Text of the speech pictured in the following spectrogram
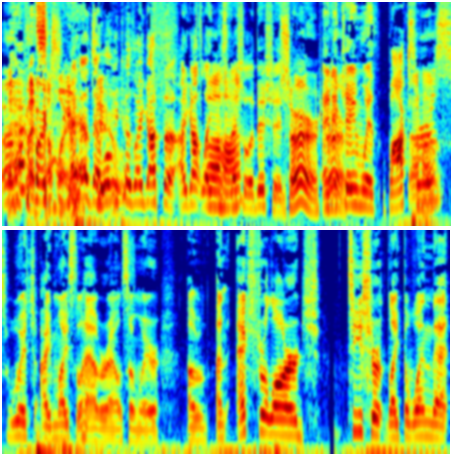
I Of have that course somewhere. I have that well because I got the I got like Uh-huh. the special edition. Sure, and sure. it came with boxers, Uh-huh. which I might still have around somewhere. Uh, an extra large T-shirt, like the one that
